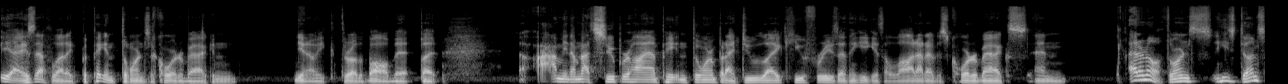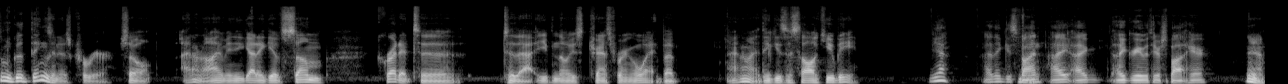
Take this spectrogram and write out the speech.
Yeah, he's athletic. But Payton Thorne's a quarterback, and you know, he can throw the ball a bit. But I mean, I'm not super high on Payton Thorne, but I do like Hugh Freeze. I think he gets a lot out of his quarterbacks. And I don't know, Thorne's he's done some good things in his career. So I don't know. I mean, you got to give some credit to to that, even though he's transferring away. But I don't know. I think he's a solid QB. Yeah, I think he's fine. I, I I agree with your spot here. Yeah.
